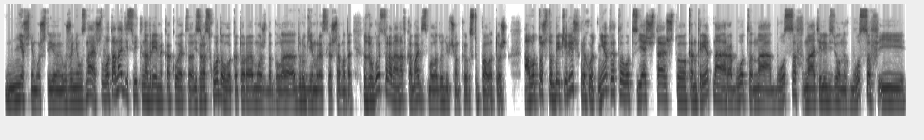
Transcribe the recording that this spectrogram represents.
внешне, может, ее уже не узнаешь. Вот она действительно время какое-то израсходовала, которое можно было другим рестлершам отдать. Но, с другой стороны, она в команде с молодой девчонкой выступала тоже. А вот то, что Бекки Линч приходит, нет, это вот я считаю, что конкретно работа на боссов, на телевизионных боссов, и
